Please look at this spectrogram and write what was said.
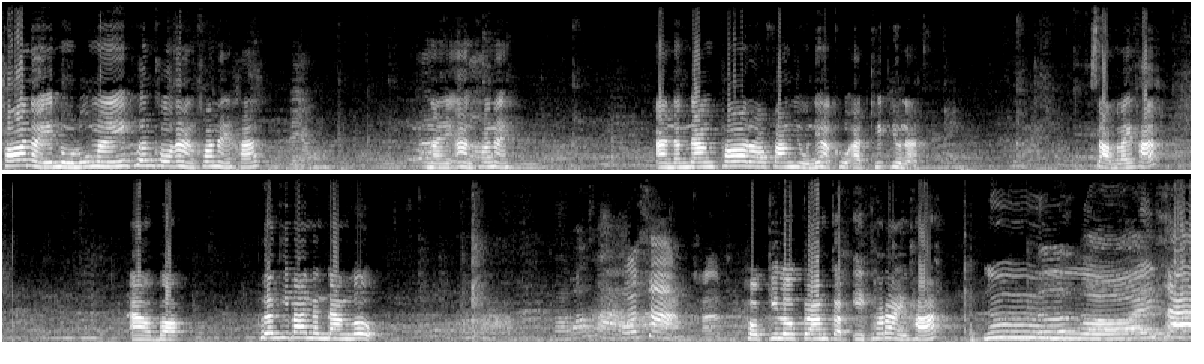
ข้อไหนหนูรู้ไหมเพื่อนเขาอ่านข้อไหนคะ ไหนอ่านข้อไหน อ่านดัง ๆ พ่อรอฟังอยู่เนี่ยครูอัดคลิปอยู่น่ะสามอะไรคะอ้าวบอกเพื่อนที่บ้านดัง ๆ ลูกข้อสามครับหกกิโลกรัมกับอีกเท่าไหร่คะหนึ่งร้อยสา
